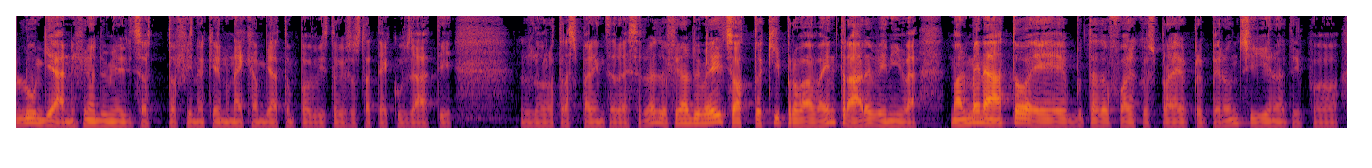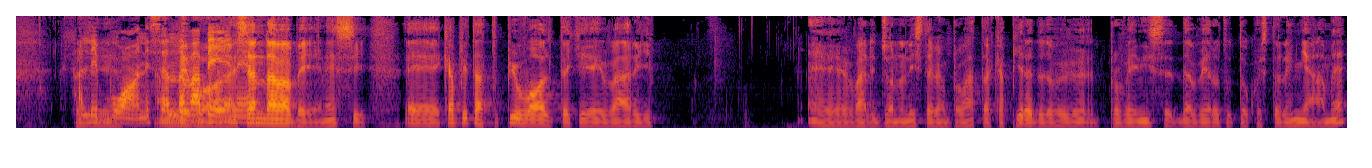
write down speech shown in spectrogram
lunghi anni, fino al 2018, fino a che non è cambiato un po', visto che sono stati accusati la loro trasparenza deve essere fino al 2018 chi provava a entrare veniva malmenato e buttato fuori con spray al peperoncino tipo. Alle buone, se Alle andava buone, bene. se andava bene sì è capitato più volte che vari eh, vari giornalisti abbiano provato a capire da dove provenisse davvero tutto questo legname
